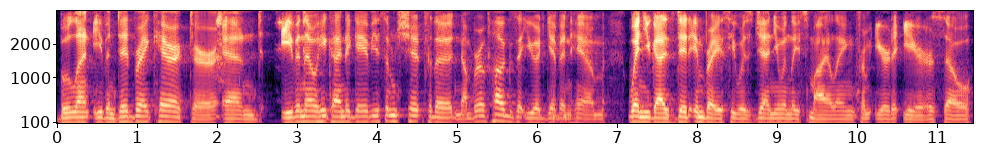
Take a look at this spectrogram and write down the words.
Bulent even did break character, and even though he kind of gave you some shit for the number of hugs that you had given him when you guys did embrace, he was genuinely smiling from ear to ear. So,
